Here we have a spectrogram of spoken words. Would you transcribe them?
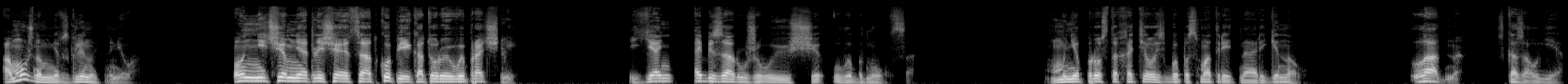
А можно мне взглянуть на него? Он ничем не отличается от копии, которую вы прочли. Янь обезоруживающе улыбнулся. Мне просто хотелось бы посмотреть на оригинал. «Ладно», — сказал Е.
